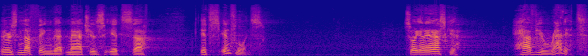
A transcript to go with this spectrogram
There's nothing that matches its, uh, its influence. So I got to ask you have you read it?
